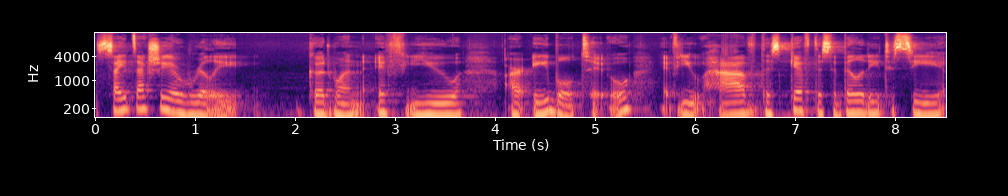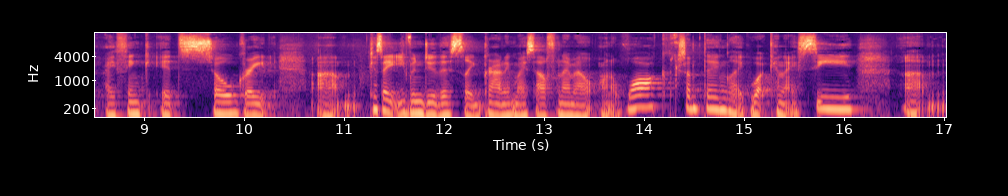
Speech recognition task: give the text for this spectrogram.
sight's actually a really good one if you are able to. If you have this gift, this ability to see, I think it's so great. Because um, I even do this like grounding myself when I'm out on a walk or something. Like, what can I see? Um,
